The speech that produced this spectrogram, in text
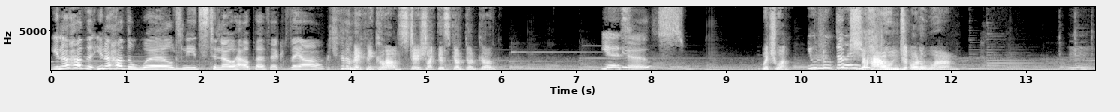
You know how the? You know how the world needs to know how perfect they are. Are you gonna make me go out on stage like this? Gug, gug, gug. Yes. Yes. Which one? You look Don't like. The hound or the worm? Mm.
